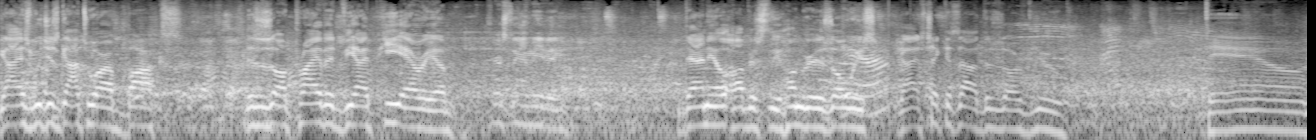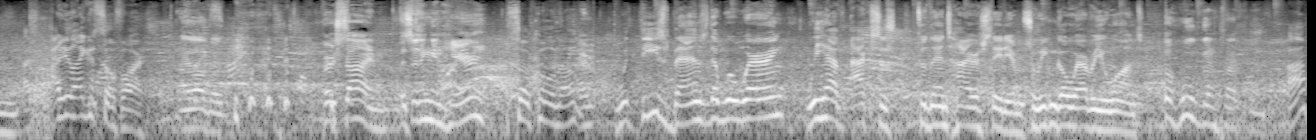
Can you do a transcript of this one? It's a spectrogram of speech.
Guys, we just got to our box. This is our private VIP area. First thing I'm eating. Daniel, obviously hungry as always. Yeah. Guys, check this out. This is our view. Damn. How do you like it so far? I love it. First time sitting in here. So cool, no? With these bands that we're wearing, we have access to the entire stadium, so we can go wherever you want. The hooligan section. Huh?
